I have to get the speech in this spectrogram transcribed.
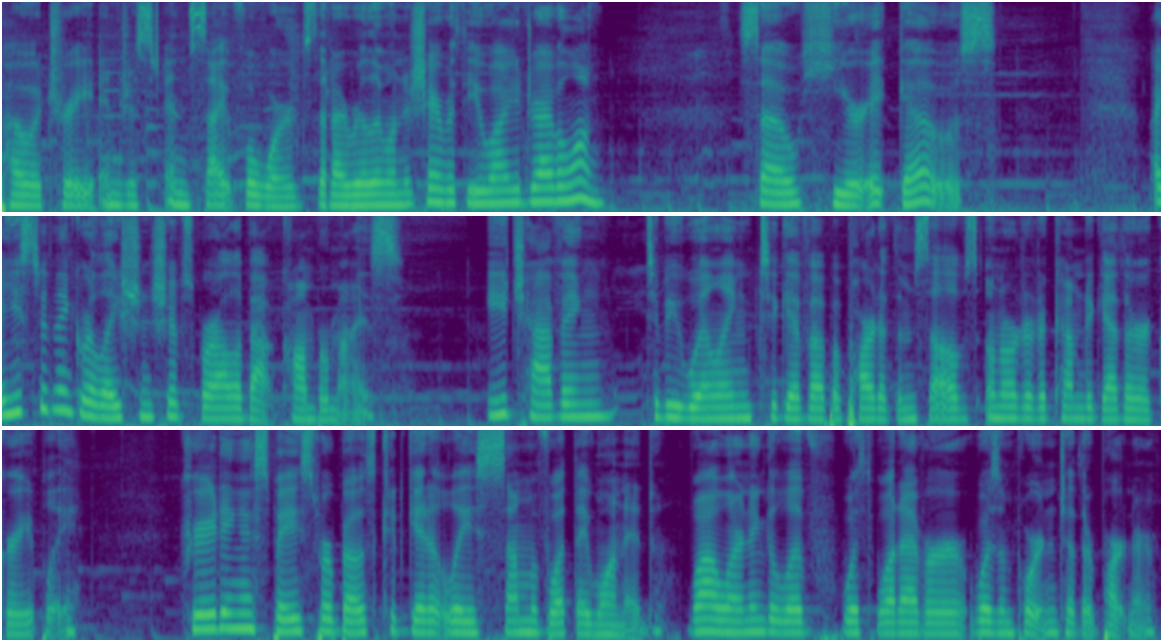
poetry and just insightful words that I really want to share with you while you drive along. So here it goes. I used to think relationships were all about compromise, each having to be willing to give up a part of themselves in order to come together agreeably, creating a space where both could get at least some of what they wanted, while learning to live with whatever was important to their partner.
